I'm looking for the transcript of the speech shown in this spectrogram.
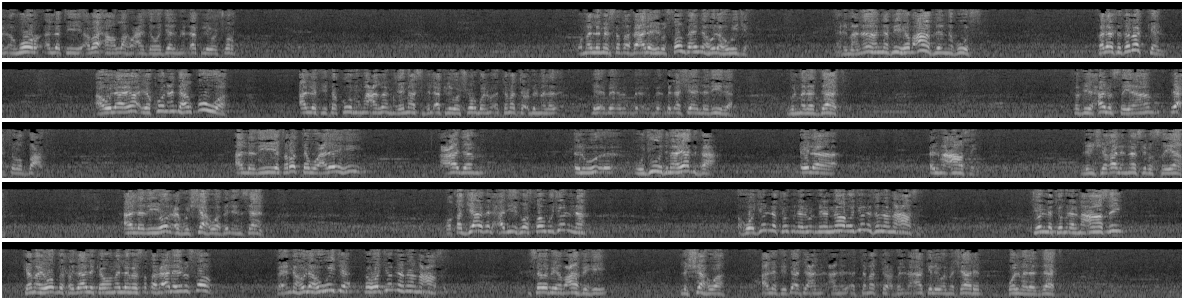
الأمور التي أباحها الله عز وجل من الأكل والشرب. ومن لم يستطع فعليه بالصوم فإنه له وجه. يعني معناه أن فيه إضعاف للنفوس. فلا تتمكن. أو لا يكون عندها القوة التي تكون مع الانغماس في الأكل والشرب والتمتع بالأشياء اللذيذة والملذات ففي حال الصيام يحصل الضعف الذي يترتب عليه عدم وجود ما يدفع إلى المعاصي لانشغال الناس بالصيام الذي يضعف الشهوة في الإنسان. وقد جاء في الحديث والصوم جنة هو جنة من النار وجنة من المعاصي. جنة من المعاصي كما يوضح ذلك ومن لم يستطع عليه بالصوم. فإنه له وجه فهو جنة من المعاصي بسبب إضعافه للشهوة التي تأتي عن عن التمتع في المآكل والمشارب والملذات.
